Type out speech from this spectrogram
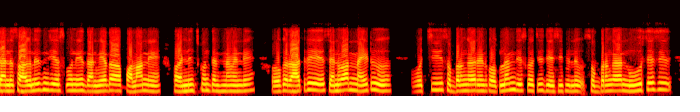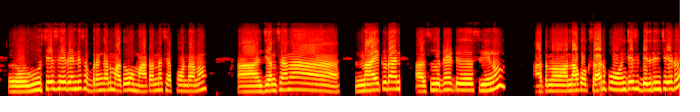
దాన్ని సాగునీతం చేసుకుని దాని మీద పొలాన్ని పండించుకొని తింటున్నామండి. ఒక రాత్రి శనివారం నైట్ వచ్చి శుభ్రంగా రెండు కుక్కలను తీసుకొచ్చి జేసీపీలు శుభ్రంగా నూరు చేసి ఊరు చేసేరండి శుభ్రంగా మాతో మాట అన్నా చెప్పకుండాను. ఆ జనసేన నాయకుడు అని ఆ సూర్యనేటి శ్రీను అతను నాకు ఒకసారి ఫోన్ చేసి బెదిరించాడు.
